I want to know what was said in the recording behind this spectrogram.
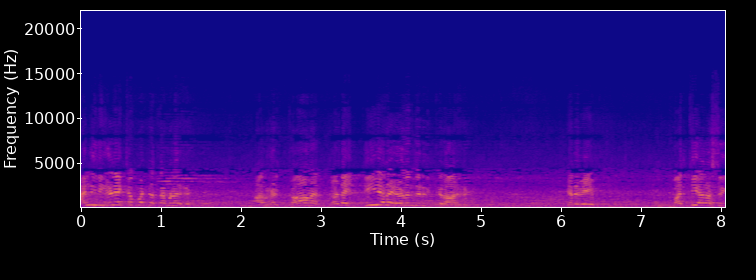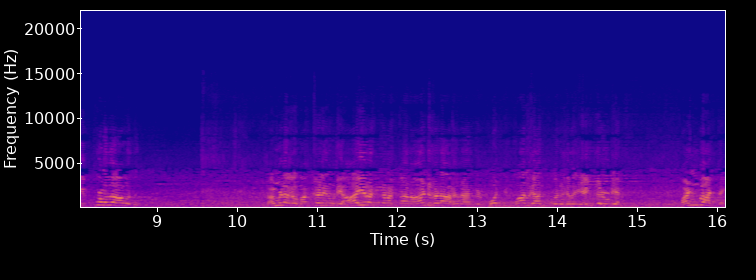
அநீதி இழைக்கப்பட்ட தமிழர்கள் அவர்கள் கால கடை தீயன எழுந்திருக்கிறார்கள். எனவே மத்திய அரசு இப்பொழுதாவது தமிழக மக்களினுடைய ஆயிரக்கணக்கான ஆண்டுகளாக நாங்கள் போட்டி பாதுகாத்து வருகிற எங்களுடைய பண்பாட்டை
